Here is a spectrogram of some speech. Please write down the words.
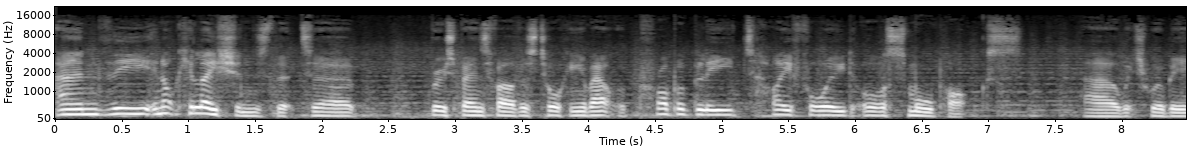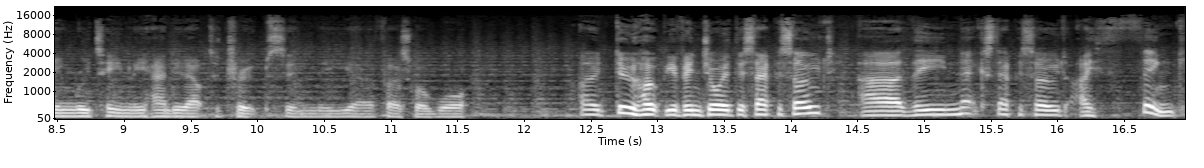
And the inoculations that uh, Bruce Bairnsfather's talking about were probably typhoid or smallpox uh, which were being routinely handed out to troops in the uh, First World War. I do hope you've enjoyed this episode. Uh, the next episode, I think,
